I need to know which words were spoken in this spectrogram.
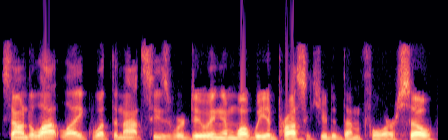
sound a lot like what the Nazis were doing and what we had prosecuted them for." So,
